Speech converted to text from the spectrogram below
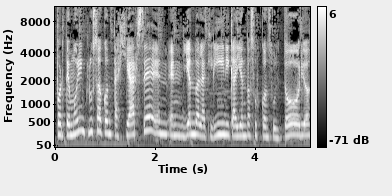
por temor incluso a contagiarse en, yendo a la clínica, yendo a sus consultorios,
